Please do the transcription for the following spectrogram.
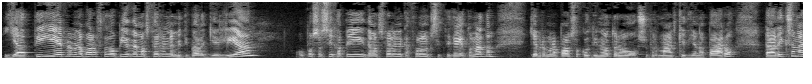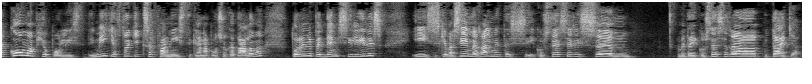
γιατί έπρεπε να πάρω αυτά τα οποία δεν μας φέρανε με την παραγγελία Όπως σας είχα πει, δεν μας φέρανε καθόλου ψυχτικά για τον Άνταμ και έπρεπε να πάω στο κοντινότερο σούπερ μάρκετ για να πάρω. Τα ρίξανε ακόμα πιο πολύ στην τιμή, γι' αυτό και εξαφανίστηκαν από όσο κατάλαβα. Τώρα είναι 5,5 λίρες η συσκευασία η μεγάλη με, 24, με τα 24 κουτάκια.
